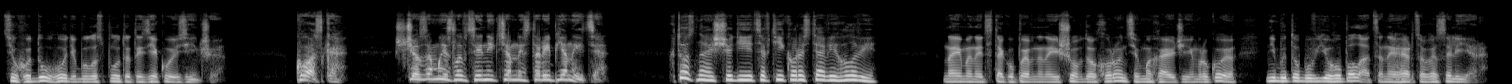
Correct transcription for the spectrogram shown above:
Цю ходу годі було сплутати з якоюсь іншою. Коска. Що замислив цей нікчемний старий п'яниця? Хто знає, що діється в тій коростявій голові? Найманець так упевнено йшов до охоронців, махаючи їм рукою, ніби то був його палац, а не герцога Сальєра.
